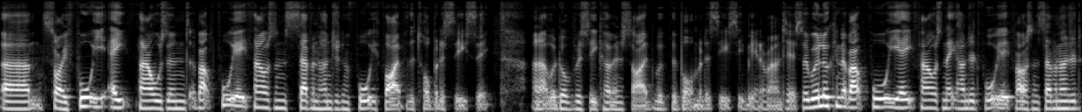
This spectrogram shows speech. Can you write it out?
um, sorry, 48,000, about 48,745 at the top of the CC. And that would obviously coincide with the bottom of the CC being around here. So we're looking at about 48,800, 48,700.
